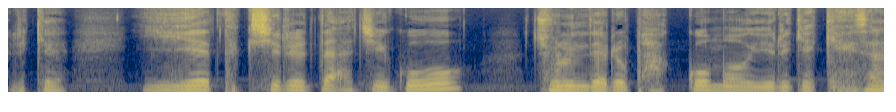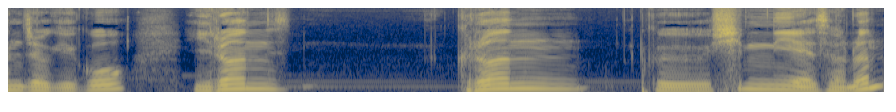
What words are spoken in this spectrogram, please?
이렇게 이해 득실을 따지고 주는 대로 받고 뭐 이렇게 계산적이고 이런 그런 그 심리에서는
